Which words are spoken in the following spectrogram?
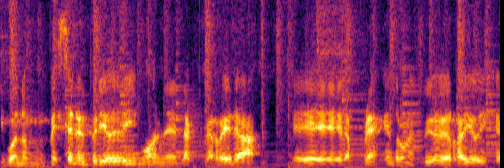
Y cuando empecé en el periodismo, en, la carrera, eh, la primera vez que entré a un estudio de radio dije,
